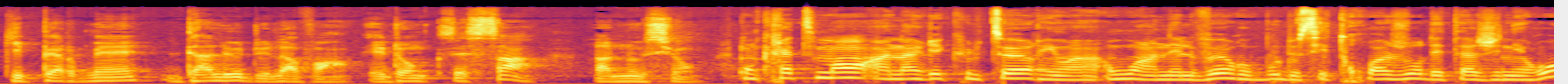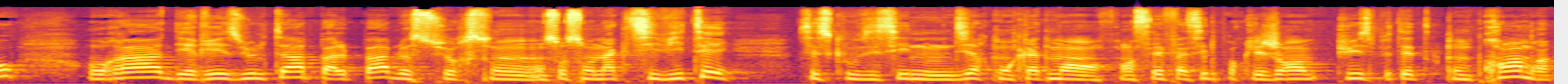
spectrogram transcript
qui permet d'aller de l'avant. Et donc c'est ça notion. Concrètement, un agriculteur ou un éleveur, au bout de ces trois jours d'état généraux, aura des résultats palpables sur son, sur son activité. C'est ce que vous essayez de nous dire concrètement en français facile pour que les gens puissent peut-être comprendre.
